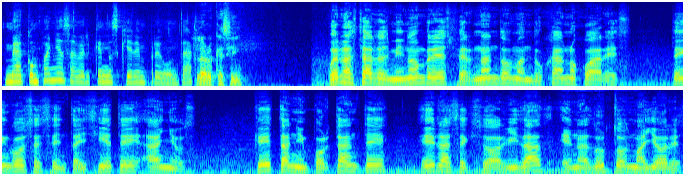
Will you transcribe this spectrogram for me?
¿Me acompañas a ver qué nos quieren preguntar? Claro que sí. Buenas tardes, mi nombre es Fernando Mandujano Juárez. Tengo 67 años. ¿Qué tan importante es la sexualidad en adultos mayores.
